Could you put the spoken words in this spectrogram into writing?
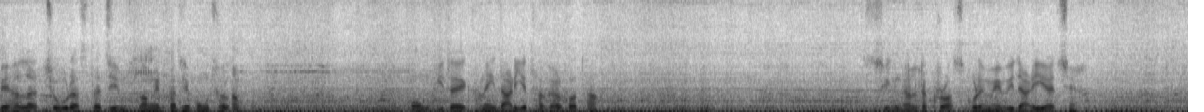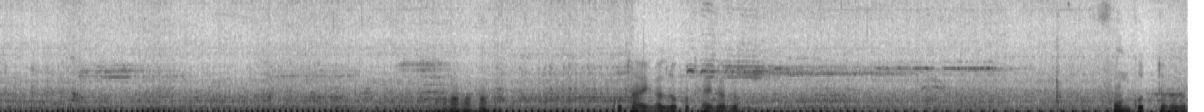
বেহালার চৌরাস্তা জেমস লংয়ের কাছে পৌঁছলাম। অঙ্কিতা এখানেই দাঁড়িয়ে থাকার কথা। সিগন্যালটা ক্রস করে মেবি দাঁড়িয়ে আছে। কোথায় গেল কোথায় গেল? ফোন করতে হবে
